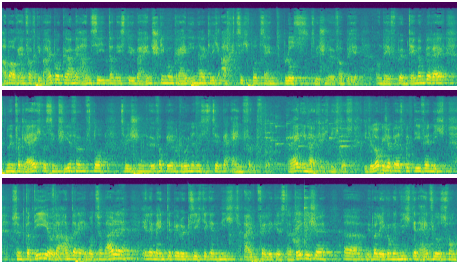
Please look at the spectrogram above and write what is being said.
aber auch einfach die Wahlprogramme ansieht, dann ist die Übereinstimmung rein inhaltlich 80 Prozent plus zwischen ÖVP und FPÖ im Themenbereich. Nur im Vergleich, das sind vier Fünftel, zwischen ÖVP und Grünen ist es circa ein Fünftel. Rein inhaltlich, nicht aus ideologischer Perspektive, nicht Sympathie oder andere emotionale Elemente berücksichtigend, nicht allenfällige strategische äh, Überlegungen, nicht den Einfluss von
